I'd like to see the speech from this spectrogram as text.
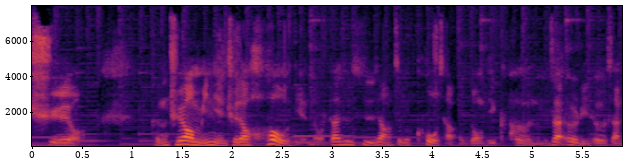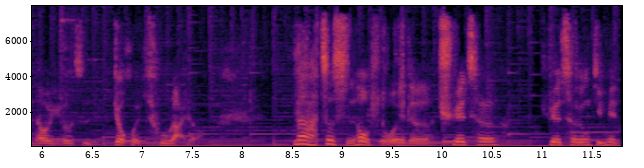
缺哦，可能缺到明年，缺到后年哦。但是事实上，这个扩厂的东西可能在二零二三到二零二四年就会出来了。那这时候所谓的缺车、缺车用晶片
